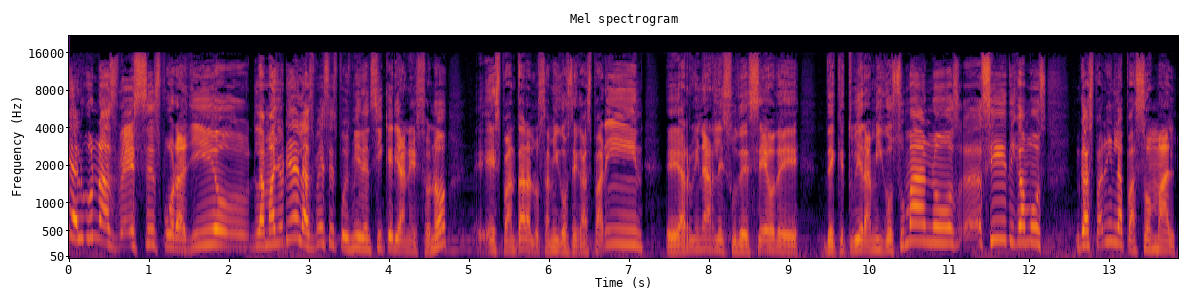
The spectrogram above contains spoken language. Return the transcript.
algunas veces por allí, o la mayoría de las veces, pues miren, sí querían eso, ¿no? Espantar a los amigos de Gasparín, eh, arruinarle su deseo de, de que tuviera amigos humanos. Ah, sí, digamos, Gasparín la pasó mal.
